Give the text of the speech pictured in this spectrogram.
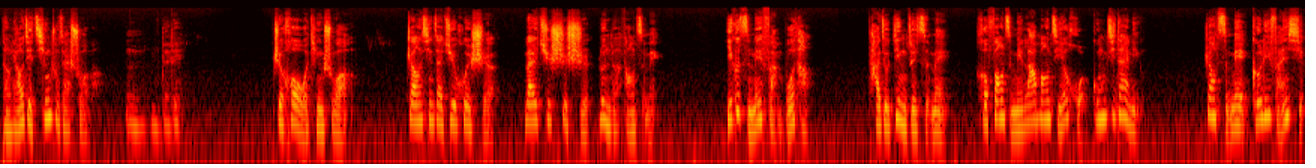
等了解清楚再说吧。嗯，对对。之后我听说，张鑫在聚会时歪曲事实，论断方子妹，一个姊妹反驳他，他就定罪姊妹和方姊妹拉帮结伙攻击带领，让姊妹隔离反省。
